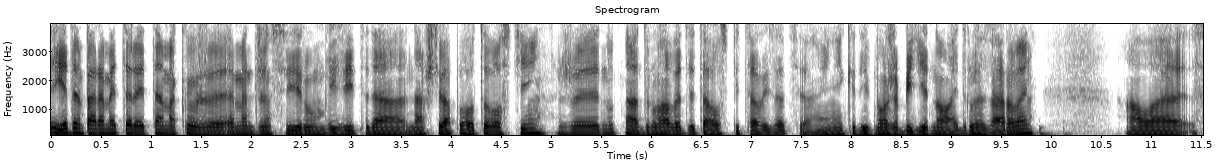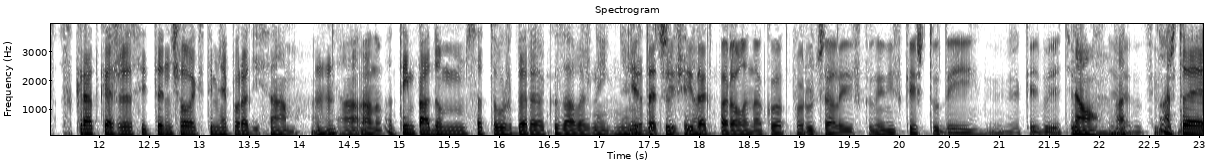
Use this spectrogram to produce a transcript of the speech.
jeden parameter je tam akože emergency room visit, teda návšteva pohotovosti, že je nutná. Druhá vec je tá hospitalizácia. Niekedy môže byť jedno aj druhé zároveň ale skrátka, že si ten človek s tým neporadí sám. Uh-huh, a, áno. a tým pádom sa to už bere ako závažný. Nestačí si dať paralén, ako odporúčali v klinickej štúdii, že keď budete... No, a, a to je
